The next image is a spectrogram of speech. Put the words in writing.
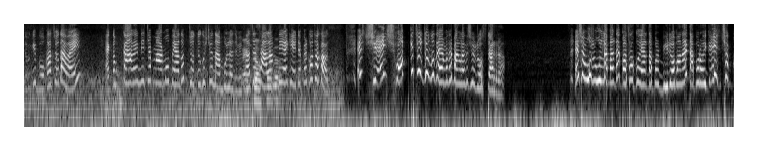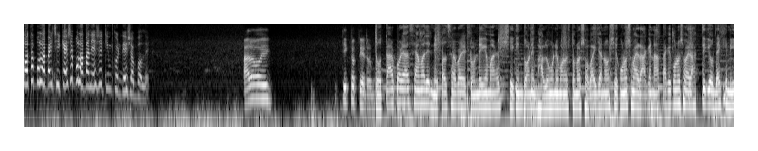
তুমি কি বোকা চোদা ভাই? একদম কানের নিচে মারমু বেয়াদব চোদ্দ গোষ্ঠীর নাম ভুলে যাবি। ফার্স্টে সালাম দিয়ে কি এটা কথা কস? এই সেই সব কিছুর জন্য দেয় আমাদের বাংলাদেশের রোস্টাররা এসব উল্টা পাল্টা কথা কই আর তারপর ভিডিও বানায় তারপর ওই এই সব কথা পোলা পাই শিখে এসে পোলা পানি এসে টিম কোড দিয়ে সব বলে। আর ওই টিকটক ক্রিয়েটর তো তারপরে আছে আমাদের নেপাল সার্ভারের টন্ডে গেমার সে কিন্তু অনেক ভালো মনে মানুষ তোমরা সবাই জানো সে কোনো সময় রাগে না তাকে কোনো সময় রাখতে কেউ দেখেনি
